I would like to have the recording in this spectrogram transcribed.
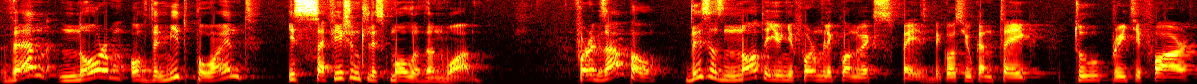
then norm of the midpoint is sufficiently smaller than 1. For example, this is not a uniformly convex space because you can take two pretty far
